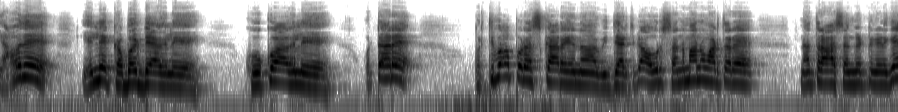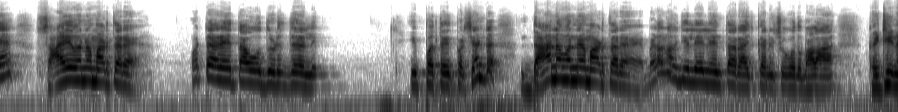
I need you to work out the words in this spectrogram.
ಯಾವುದೇ, ಎಲ್ಲೇ ಕಬಡ್ಡಿ ಆಗಲಿ ಖೋ ಆಗಲಿ, ಒಟ್ಟಾರೆ ಪ್ರತಿಭಾ ಪುರಸ್ಕಾರ ಏನು ವಿದ್ಯಾರ್ಥಿಗಳು ಅವರು ಸನ್ಮಾನ ಮಾಡ್ತಾರೆ. ನಂತರ ಆ ಸಂಘಟನೆಗಳಿಗೆ ಸಹಾಯವನ್ನು ಮಾಡ್ತಾರೆ. ಒಟ್ಟಾರೆ ತಾವು ದುಡಿದ್ರಲ್ಲಿ ಇಪ್ಪತ್ತೈದು ಪರ್ಸೆಂಟ್ ದಾನವನ್ನೇ ಮಾಡ್ತಾರೆ. ಬೆಳಗಾವಿ ಜಿಲ್ಲೆಯಲ್ಲಿ ಅಂತ ರಾಜಕಾರಣಿ ಸಿಗೋದು ಭಾಳ ಕಠಿಣ.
